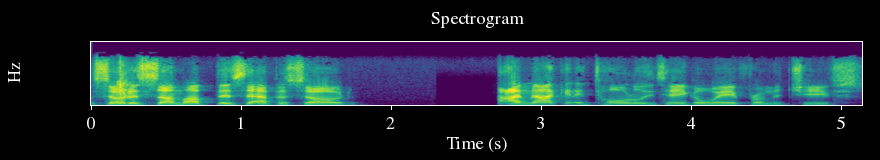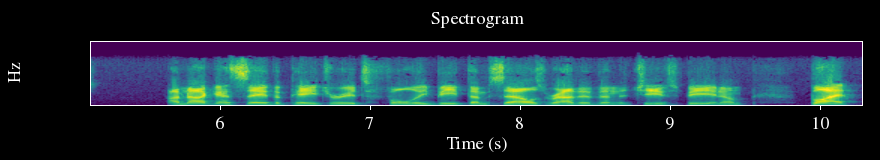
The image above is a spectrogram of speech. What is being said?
So to sum up this episode, I'm not going to totally take away from the Chiefs. I'm not going to say the Patriots fully beat themselves rather than the Chiefs beating them, but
